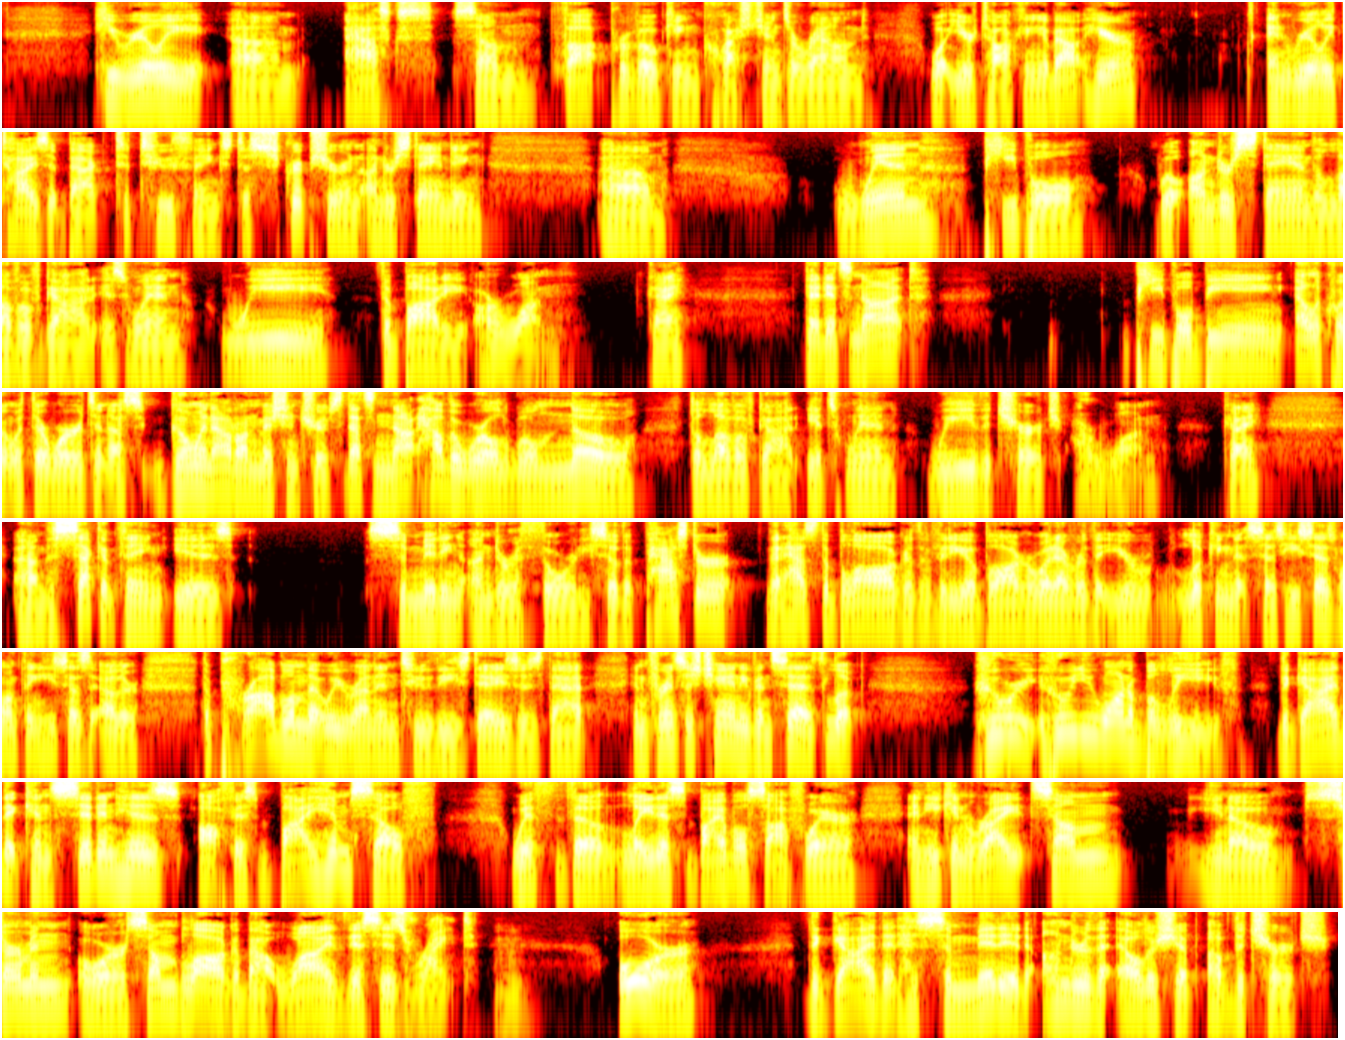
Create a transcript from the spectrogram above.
he really um, asks some thought provoking questions around what you're talking about here and really ties it back to two things to scripture and understanding um, when people will understand the love of God is when we, the body, are one. Okay. That it's not people being eloquent with their words and us going out on mission trips. That's not how the world will know the love of God. It's when we, the church, are one. Okay. Uh, the second thing is submitting under authority. So the pastor that has the blog or the video blog or whatever that you're looking that says he says one thing, he says the other. The problem that we run into these days is that, and Francis Chan even says, look, who are who you want to believe? The guy that can sit in his office by himself with the latest Bible software and he can write some, you know, sermon or some blog about why this is right. Hmm. Or the guy that has submitted under the eldership of the church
